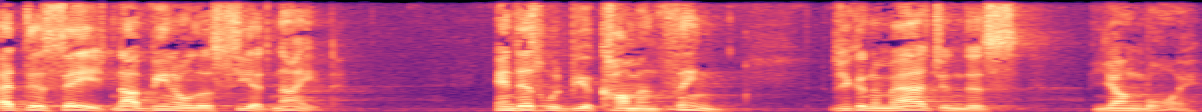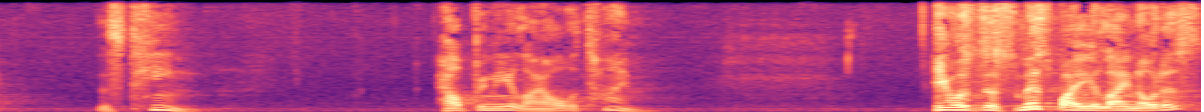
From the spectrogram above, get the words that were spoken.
at this age, not being able to see at night. And this would be a common thing. As you can imagine, this young boy, this teen, helping Eli all the time. He was dismissed by Eli, notice,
